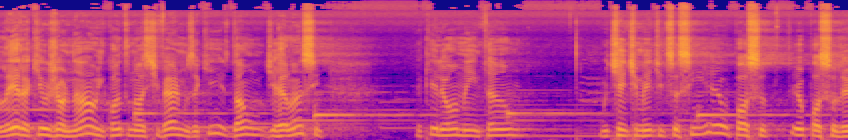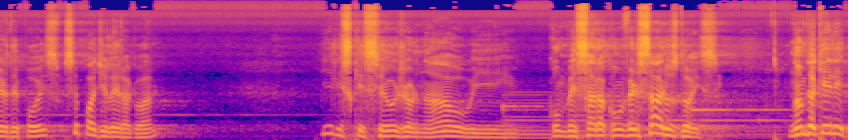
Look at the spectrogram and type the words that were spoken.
ler aqui o jornal enquanto nós estivermos aqui, dá um de relance?" E aquele homem então muito gentilmente disse assim: eu posso, eu posso ler depois, você pode ler agora. E ele esqueceu o jornal e começaram a conversar os dois. O nome daquele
